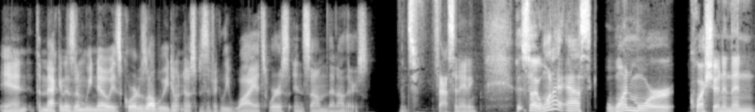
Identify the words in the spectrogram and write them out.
And the mechanism we know is cortisol, but we don't know specifically why it's worse in some than others. It's fascinating. So I want to ask one more question and then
